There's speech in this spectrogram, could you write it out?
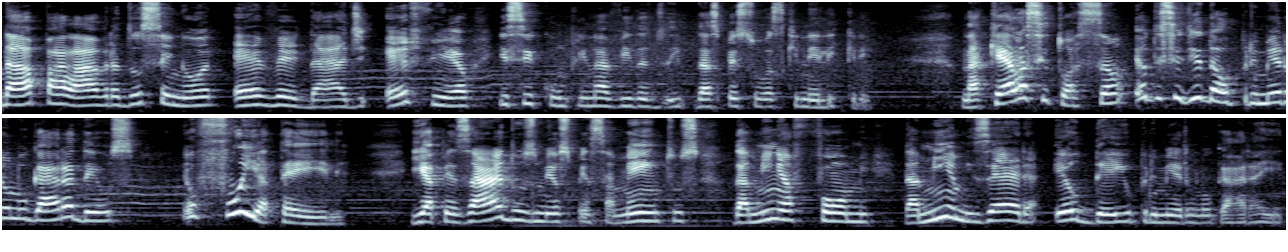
toda a palavra do Senhor é verdade, é fiel e se cumpre na vida das pessoas que nele crêem. Naquela situação, eu decidi dar o primeiro lugar a Deus. Eu fui até Ele. E apesar dos meus pensamentos, da minha fome, da minha miséria, eu dei o primeiro lugar a Ele.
